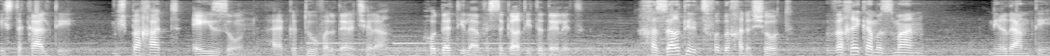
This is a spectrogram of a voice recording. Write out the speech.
הסתכלתי, משפחת אייזון היה כתוב על הדלת שלה. הודיתי לה וסגרתי את הדלת. חזרתי לצפות בחדשות, ואחרי כמה זמן נרדמתי.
